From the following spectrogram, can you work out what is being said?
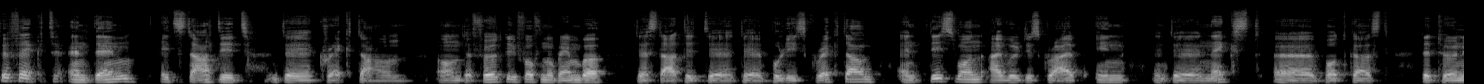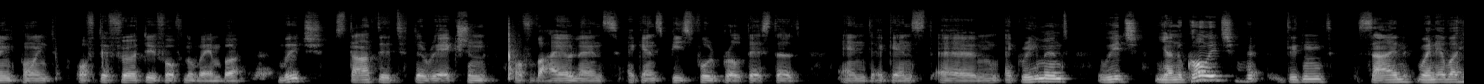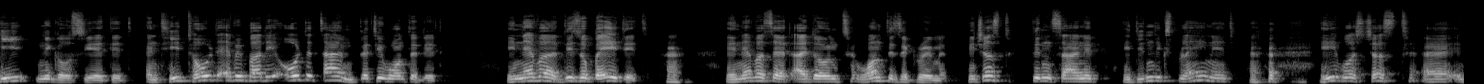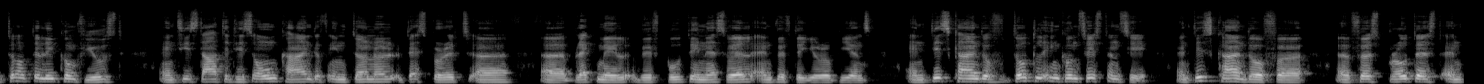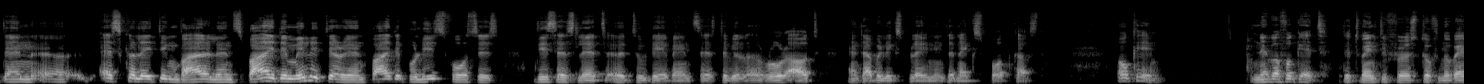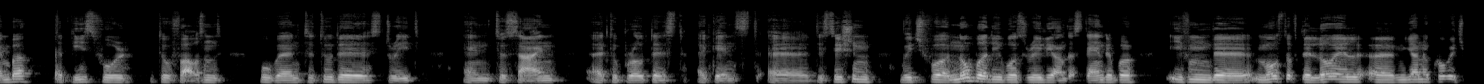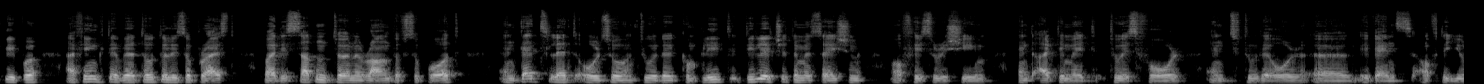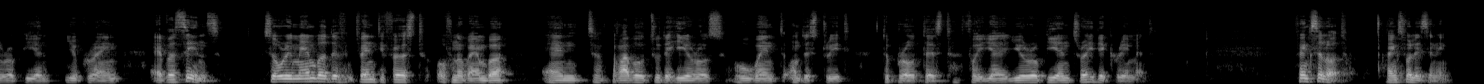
the fact. And then it started the crackdown. On the 30th of November, there started the, the police crackdown. And this one I will describe in, the next uh, podcast, the turning point of the 30th of November, which started the reaction of violence against peaceful protesters and against um, agreement which Yanukovych didn't sign whenever he negotiated. And he told everybody all the time that he wanted it. He never disobeyed it. he never said, I don't want this agreement. He just didn't sign it. He didn't explain it. he was just uh, totally confused. And he started his own kind of internal desperate uh, uh, blackmail with Putin as well and with the Europeans. And this kind of total inconsistency and this kind of uh, uh, first protest and then uh, escalating violence by the military and by the police forces. This has led uh, to the events as they will uh, roll out, and I will explain in the next podcast. Okay, never forget the 21st of November, the peaceful 2000 who went to the street and to sign uh, to protest against a decision which for nobody was really understandable. Even the most of the loyal um, Yanukovych people, I think they were totally surprised by the sudden turnaround of support, and that led also to the complete delegitimization of his regime and ultimate to his fall and to the all uh, events of the European Ukraine ever since. So remember the 21st of November and bravo to the heroes who went on the street to protest for a European trade agreement. Thanks a lot. Thanks for listening.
